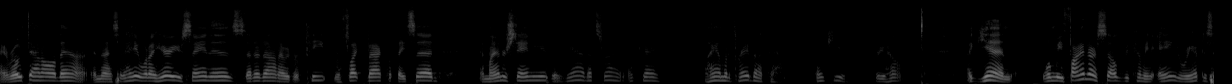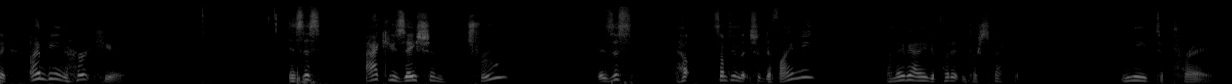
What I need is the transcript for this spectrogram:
I wrote that all down. And then I said, hey, what I hear you saying is, da da da. I would repeat, reflect back what they said. Am I understanding you? Go, yeah, that's right. Okay. Well, hey, I'm going to pray about that. Thank you for your help. Again, when we find ourselves becoming angry, we have to say, I'm being hurt here. Is this accusation true? Is this help, something that should define me? Or maybe I need to put it in perspective. We need to pray.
